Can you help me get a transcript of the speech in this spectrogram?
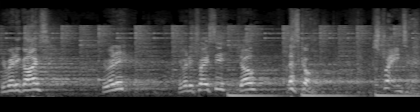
You ready, guys? You ready? You ready, Tracy? Joe? Let's go. Straight into it.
